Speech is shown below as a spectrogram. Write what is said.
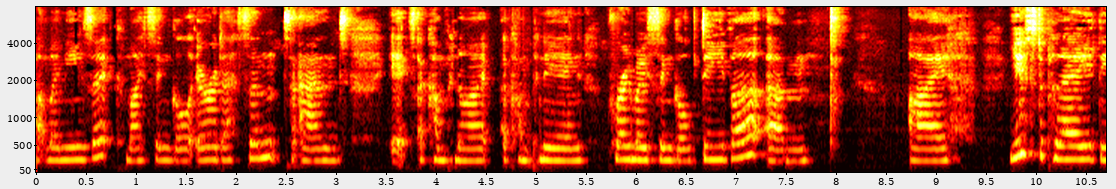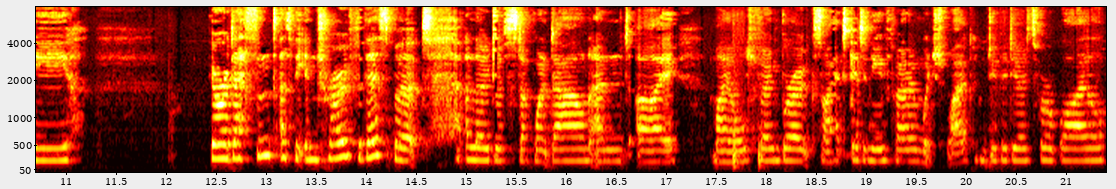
out my music, my single Iridescent and its accompany accompanying promo single Diva. Um, I used to play the Iridescent as the intro for this, but a load of stuff went down and I my old phone broke, so I had to get a new phone, which is why I couldn't do videos for a while,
